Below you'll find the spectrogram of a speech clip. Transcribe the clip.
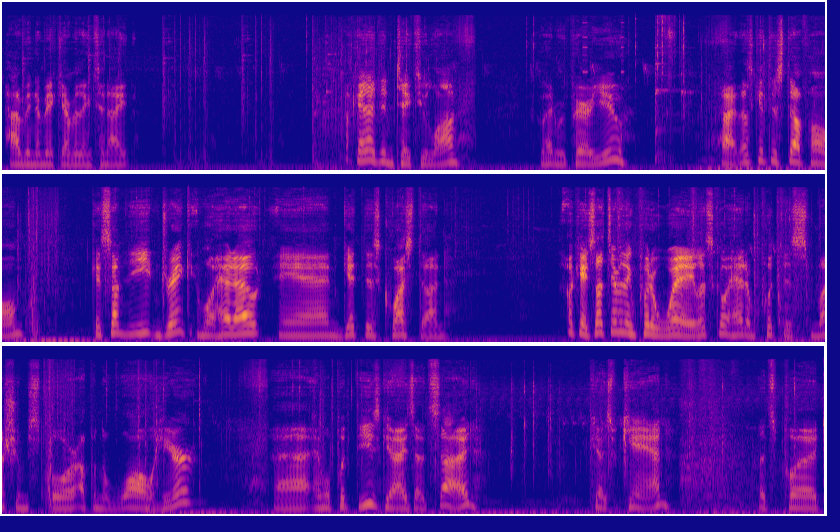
having to make everything tonight. Okay, that didn't take too long. Let's go ahead and repair you. Alright, let's get this stuff home. Get something to eat and drink and we'll head out and get this quest done. Okay, so that's everything put away. Let's go ahead and put this mushroom spore up on the wall here. Uh, and we'll put these guys outside. Because we can. Let's put,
